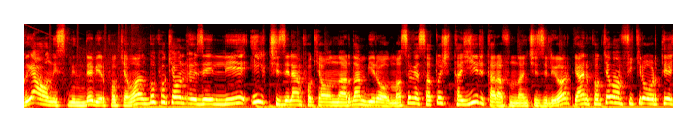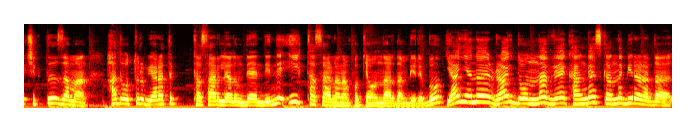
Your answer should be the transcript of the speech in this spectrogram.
Gyaon isminde bir Pokemon. Bu Pokemon özelliği ilk çizilen Pokemon'lardan biri olması ve Satoshi Tajiri tarafından çiziliyor. Yani Pokemon fikri ortaya çıktığı zaman hadi oturup yaratık tasarlayalım dendiğinde ilk tasarlanan Pokemon'lardan biri bu. Yan yana Raidon'la ve Kangaskhan'la bir arada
